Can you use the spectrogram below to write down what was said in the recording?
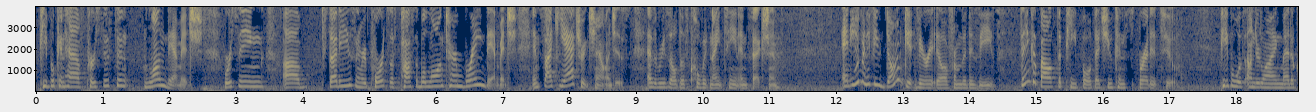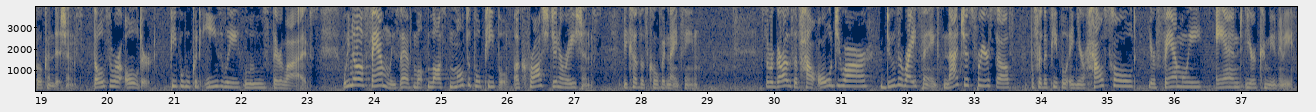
People can have persistent lung damage. We're seeing uh, studies and reports of possible long term brain damage and psychiatric challenges as a result of COVID 19 infection. And even if you don't get very ill from the disease, think about the people that you can spread it to people with underlying medical conditions, those who are older, people who could easily lose their lives. We know of families that have mo- lost multiple people across generations because of COVID 19. So, regardless of how old you are, do the right thing, not just for yourself, but for the people in your household, your family, and your community.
